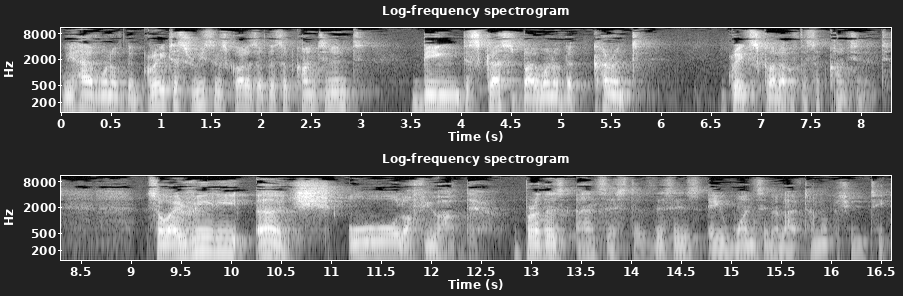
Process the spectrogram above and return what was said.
We have one of the greatest recent scholars of the subcontinent, being discussed by one of the current great scholar of the subcontinent. So I really urge all of you out there, brothers and sisters, this is a once in a lifetime opportunity.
